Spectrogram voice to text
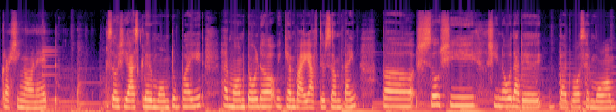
crushing on it. So she asked her mom to buy it. Her mom told her we can buy after some time. But so she she know that uh, that was her mom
